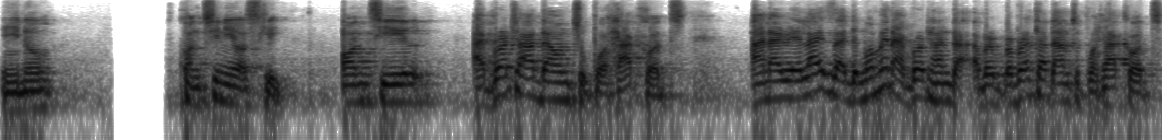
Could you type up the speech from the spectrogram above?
you know, continuously until I brought her down to Port Harcourt. And I realized that the moment I brought her, down to Port Harcourt,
